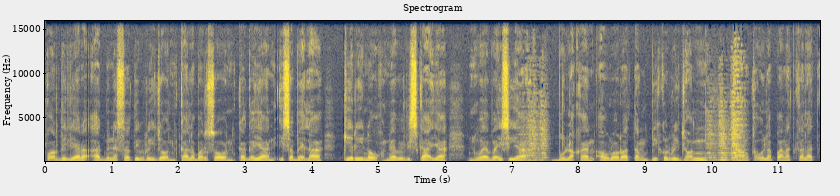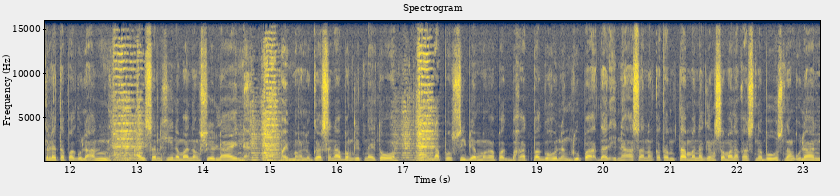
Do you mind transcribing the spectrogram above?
Cordillera Administrative Region, Calabarzon, Cagayan, Isabela, Quirino, Nueva Vizcaya, Nueva Ecija, Bulacan, Aurora at ang Bicol Region, ang kaulapan at kalat-kalat na pagulan ay sanhi naman ng shear line. May mga lugar sa nabanggit na ito na posible ang mga pagbaha at ng lupa dahil inaasan ng katamtaman hanggang sa malakas na buhos ng ulan.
